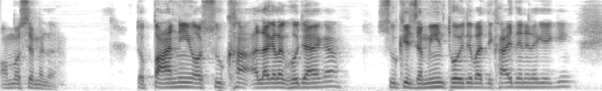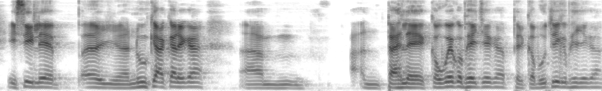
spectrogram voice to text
ऑलमोस्ट सिमिलर तो पानी और सूखा अलग अलग हो जाएगा। सूखी ज़मीन थोड़ी देर बाद दिखाई देने लगेगी। इसीलिए नू क्या करेगा? पहले कौए को भेजेगा, फिर कबूतरी को भेजेगा,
